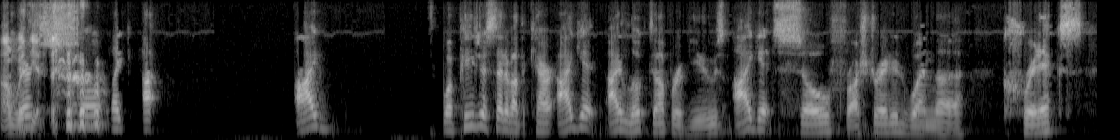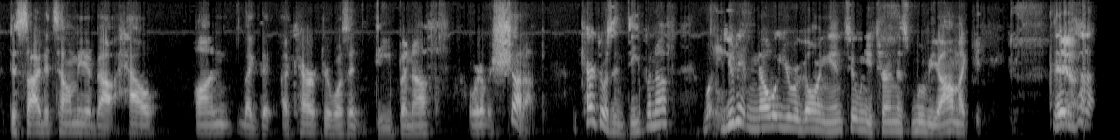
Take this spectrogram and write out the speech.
I'm with you. so like I, I, what P just said about the character. I get. I looked up reviews. I get so frustrated when the critics decide to tell me about how un like that a character wasn't deep enough or whatever. Shut up. The character wasn't deep enough. What you didn't know what you were going into when you turned this movie on. Like, Yeah. not-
